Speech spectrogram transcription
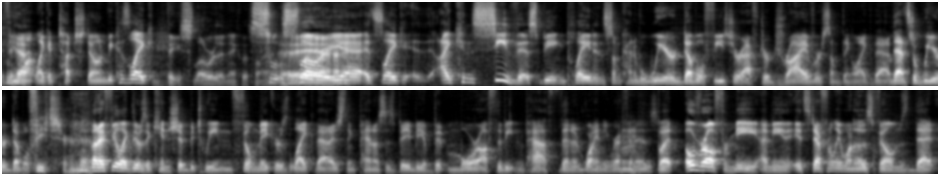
if you Yeah. want like a touchstone, because like I think he's slower than Nicolas. Sl- Winding. slower, yeah. It's like I can see this being played in some kind of weird double feature after Drive or something like that. That's a weird double feature. but I feel like there's a kinship between filmmakers like that. I just think Panos is maybe a bit more off the beaten path than a Winding Refn hmm. is. But overall, for me, I mean, it's definitely one of those films that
